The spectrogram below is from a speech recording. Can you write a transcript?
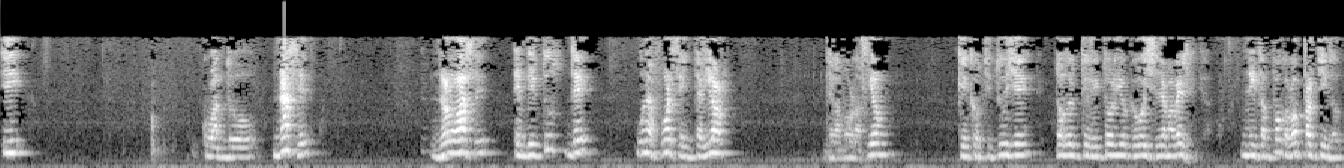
Y cuando nace, no lo hace en virtud de una fuerza interior de la población que constituye todo el territorio que hoy se llama Bélgica, ni tampoco los partidos,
